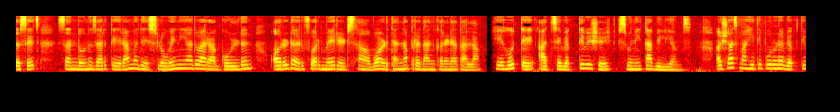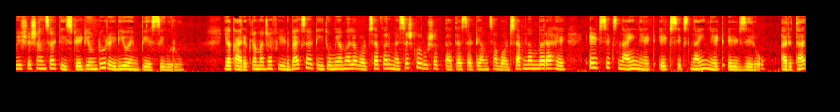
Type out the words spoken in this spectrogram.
तसेच सन दोन हजार तेरामध्ये स्लोवेनियाद्वारा गोल्डन ऑर्डर फॉर मेरिट्स हा अवॉर्ड त्यांना प्रदान करण्यात आला. हे होते आजचे व्यक्तिविशेष सुनीता विलियम्स. अशाच माहितीपूर्ण व्यक्तिविशेषांसाठी stay tuned to radio M P S C Guru. या कार्यक्रमाच्या फीडबॅकसाठी तुम्ही आम्हाला व्हॉट्सॲपवर मेसेज करू शकता. त्यासाठी आमचा व्हॉट्सॲप नंबर आहे eight six nine eight eight six nine eight eight zero अर्थात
